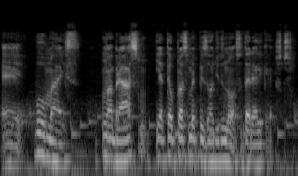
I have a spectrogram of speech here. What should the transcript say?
É, por mais, um abraço e até o próximo episódio do nosso TerelliCast.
